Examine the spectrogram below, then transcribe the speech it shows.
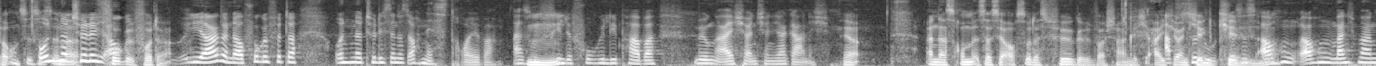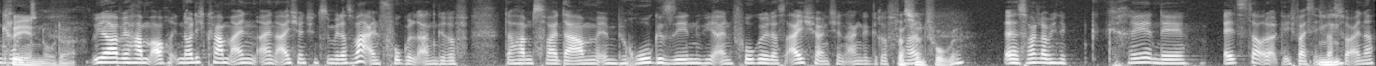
Bei uns ist es und natürlich Vogelfutter. Auch, ja, genau, Vogelfutter. Und natürlich sind es auch Nesträuber. Also mhm. viele Vogelliebhaber mögen Eichhörnchen ja gar nicht. Ja. Andersrum ist das ja auch so, dass Vögel wahrscheinlich Eichhörnchen Absolut. killen. Das ist ne? auch, ein, auch ein, manchmal ein Krähen Grund. oder? Ja, wir haben auch, neulich kam ein, ein Eichhörnchen zu mir, das war ein Vogelangriff. Da haben zwei Damen im Büro gesehen, wie ein Vogel das Eichhörnchen angegriffen was hat. Was für ein Vogel? Äh, es war, glaube ich, eine Krähe, nee, Elster oder ich weiß nicht, mhm. was für einer.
